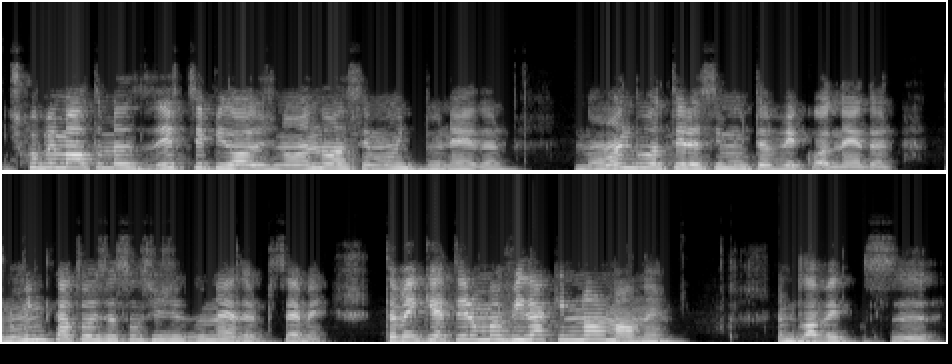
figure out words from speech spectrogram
Desculpem, malta, mas estes episódios não andam a ser muito do Nether. Não andam a ter assim muito a ver com a Nether. Por muito que a atualização seja do Nether, percebem? Também quer ter uma vida aqui normal, né? Vamos lá ver se...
